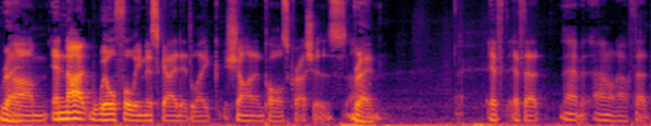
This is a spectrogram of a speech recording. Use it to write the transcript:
Right. um, and not willfully misguided like Sean and Paul's crushes um, right. If if that I don't know if that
